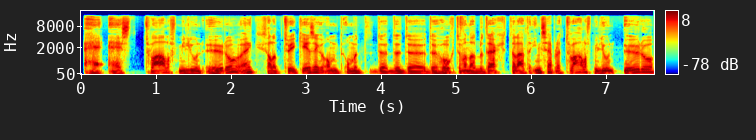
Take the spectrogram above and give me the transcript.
hij eist 12 miljoen euro. Ik zal het twee keer zeggen om, om het, de, de, de, de hoogte van dat bedrag te laten incijpelen. 12 miljoen euro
